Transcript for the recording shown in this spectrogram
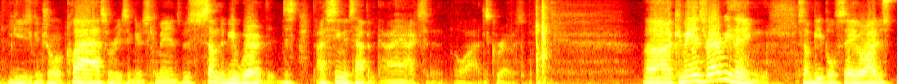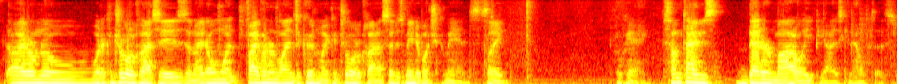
You can use a controller class or asynchronous commands, but it's something to be aware of. Just I've seen this happen by accident a lot. It's gross. Uh, commands for everything. Some people say, "Oh, I just I don't know what a controller class is, and I don't want 500 lines of code in my controller class. I just made a bunch of commands." It's like, okay. Sometimes better model APIs can help this.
